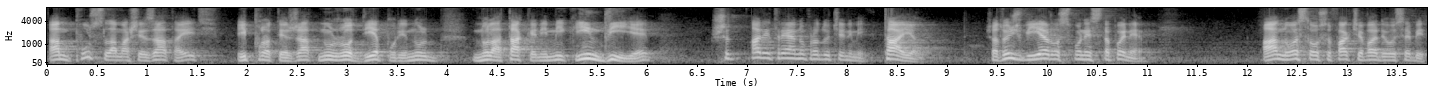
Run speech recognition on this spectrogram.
Am pus, l-am așezat aici, e protejat, nu-l rod iepuri, nu-l, nu-l atacă nimic, e în vie și are trei ani, nu produce nimic. Tai el. Și atunci vierul spune, stăpâne, anul ăsta o să fac ceva deosebit.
